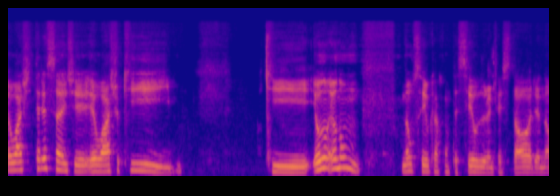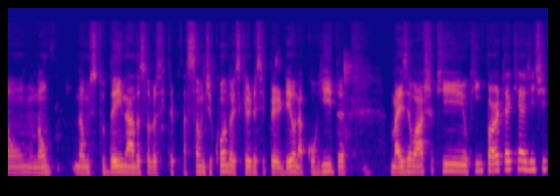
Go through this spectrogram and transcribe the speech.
eu acho interessante. Eu acho que que eu, eu não não sei o que aconteceu durante a história, não não não estudei nada sobre essa interpretação de quando a esquerda se perdeu na corrida mas eu acho que o que importa é que a gente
